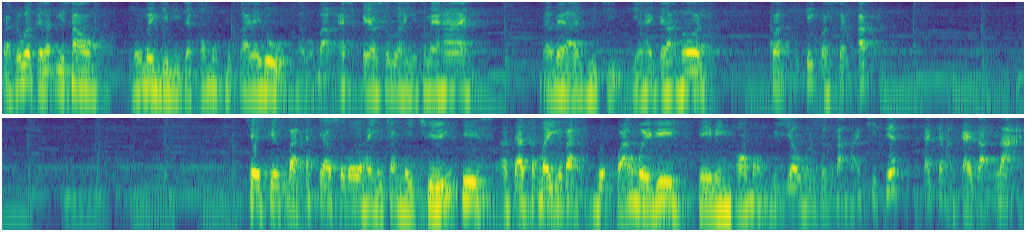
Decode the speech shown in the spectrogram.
Và các bước cài đặt như sau. Với mình thì mình sẽ có một bộ cài đầy đủ là một bảng SQL Server 2022 và bây giờ mình chỉ tiến hành cài đặt thôi. Các bạn kích vào setup. Trên phiên bản Excel Server 2019 khi ta sẽ bày các bạn, vượt quá 10 GB thì mình có một video hướng dẫn các bạn mãi chi tiết, cách các bạn cài tạo lại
